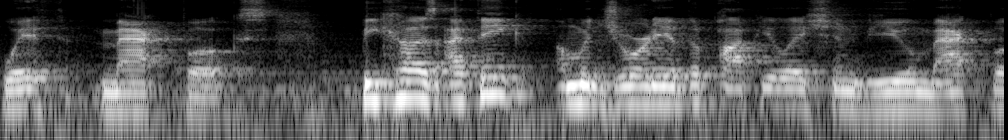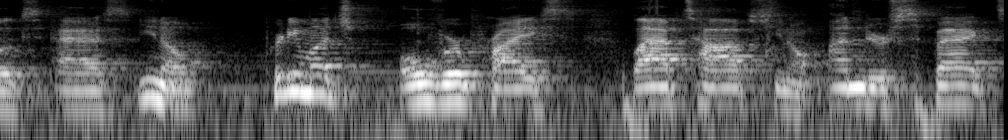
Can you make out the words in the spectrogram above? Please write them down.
with MacBooks. Because I think a majority of the population view MacBooks as, you know, pretty much overpriced laptops, you know, under spec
